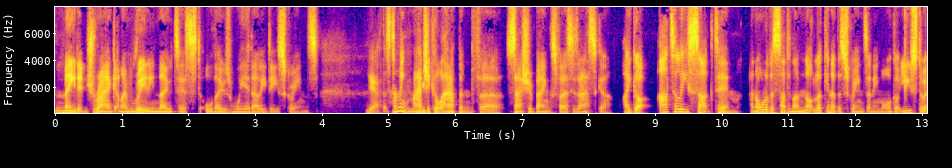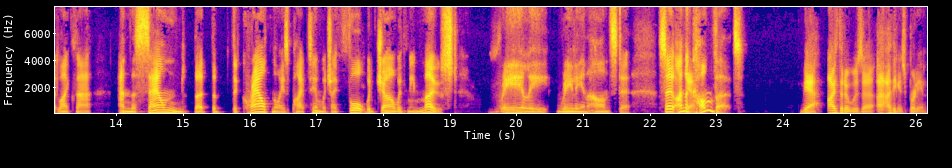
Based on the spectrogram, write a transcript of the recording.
made it drag, and I really noticed all those weird LED screens. Yeah. But something magical happened for Sasha Banks versus Asuka. I got utterly sucked in, and all of a sudden, I'm not looking at the screens anymore. Got used to it like that, and the sound that the the crowd noise piped in, which I thought would jar with me most, really, really enhanced it. So I'm Yeah. a convert. Yeah, I thought it was a. I think it's brilliant.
